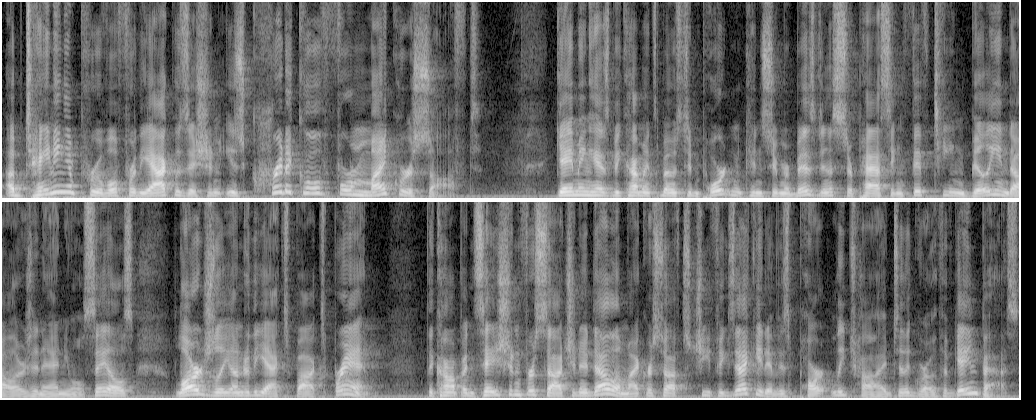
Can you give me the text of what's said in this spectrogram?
Obtaining approval for the acquisition is critical for Microsoft. Gaming has become its most important consumer business, surpassing $15 billion in annual sales, largely under the Xbox brand. The compensation for Satya Nadella, Microsoft's chief executive, is partly tied to the growth of Game Pass,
